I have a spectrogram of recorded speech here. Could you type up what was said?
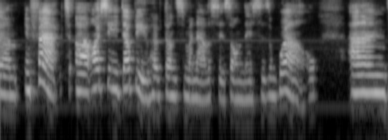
um, in fact, uh, ICAEW have done some analysis on this as well. And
